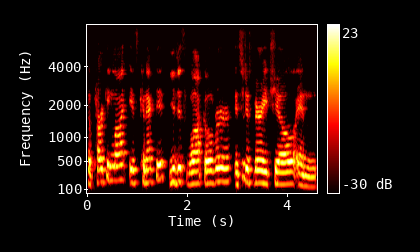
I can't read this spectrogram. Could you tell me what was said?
The parking lot is connected. You just walk over. It's just very chill, and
